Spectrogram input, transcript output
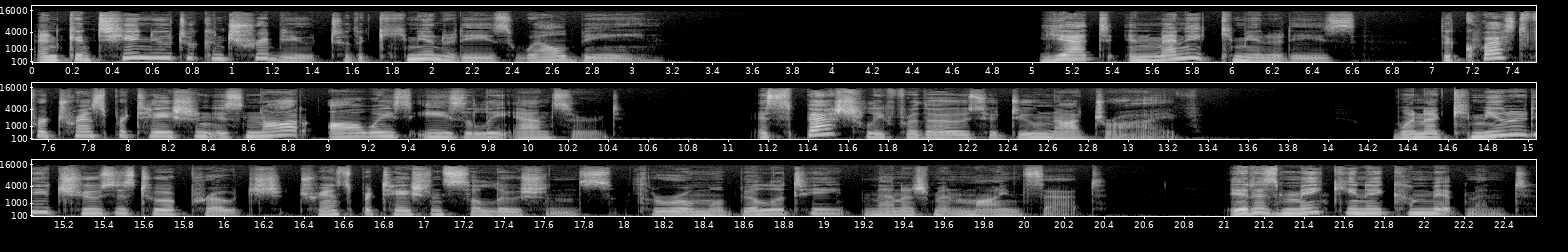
and continue to contribute to the community's well being. Yet, in many communities, the quest for transportation is not always easily answered, especially for those who do not drive. When a community chooses to approach transportation solutions through a mobility management mindset, it is making a commitment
